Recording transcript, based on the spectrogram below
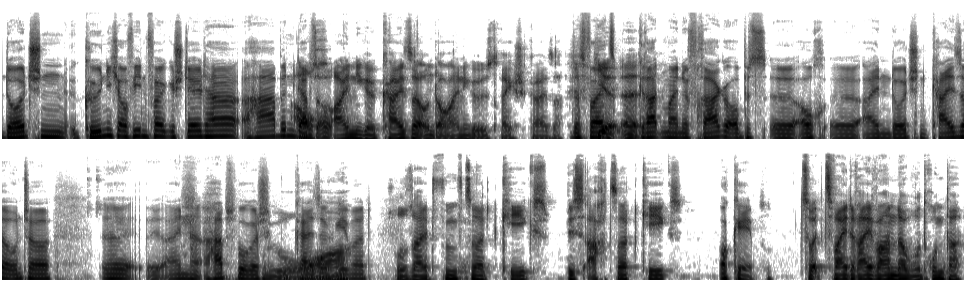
deutschen König auf jeden Fall gestellt ha haben. Gab's Auch, einige Kaiser und auch einige österreichische Kaiser. das war Hier, jetzt äh, gerade meine Frage, ob es äh, auch äh, einen deutschen Kaiser unter äh, einen Habsburger Joa. Kaiser gegeben hat. So seit 1500 Keks bis 1800 Keks. Okay. zwei, zwei, drei waren da wo drunter.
